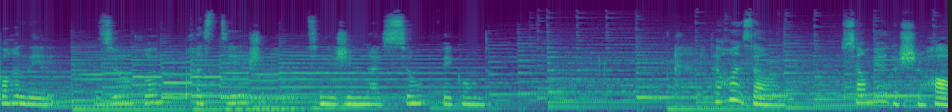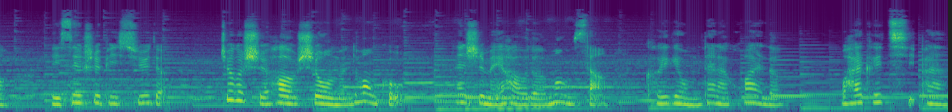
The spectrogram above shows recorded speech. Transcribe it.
par les heureux prestige d'une gymnation féconde. 在幻想消灭的时候，理性是必须的。这个时候使我们痛苦，但是美好的梦想可以给我们带来快乐。我还可以期盼，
